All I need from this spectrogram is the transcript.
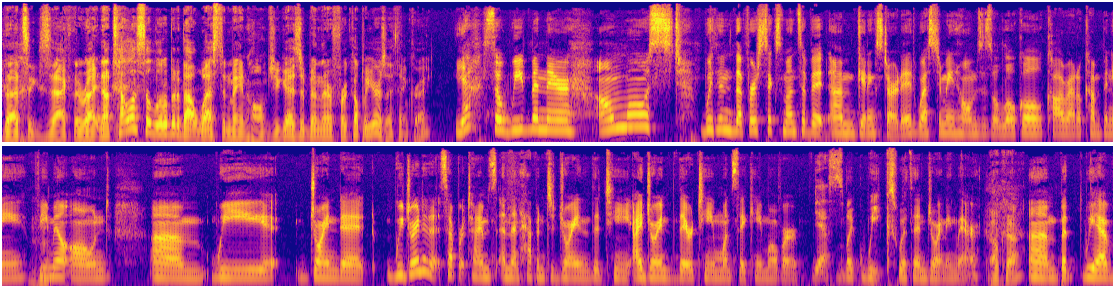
That's exactly right. Now tell us a little bit about West + Main Homes. You guys have been there for a couple years, I think, right? Yeah. So we've been there almost within the first six months of it um, getting started. West + Main Homes is a local Colorado company, mm-hmm. female owned. Um, we joined it. We joined it at separate times, and then happened to join the team. I joined their team once they came over. Yes, like weeks within joining there. Okay. Um, but we have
